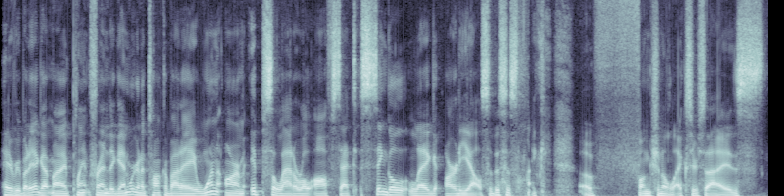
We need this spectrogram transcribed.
Hey everybody, I got my plant friend again. We're going to talk about a one arm ipsilateral offset single leg RDL. So this is like a functional exercise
